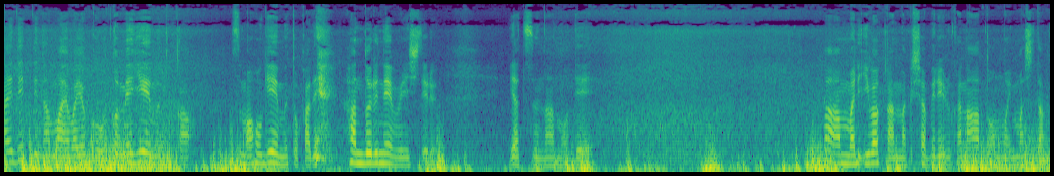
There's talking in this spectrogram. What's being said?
楓って名前はよく乙女ゲームとかスマホゲームとかで ハンドルネームにしてるやつなのでまああんまり違和感なく喋れるかなと思いました。で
